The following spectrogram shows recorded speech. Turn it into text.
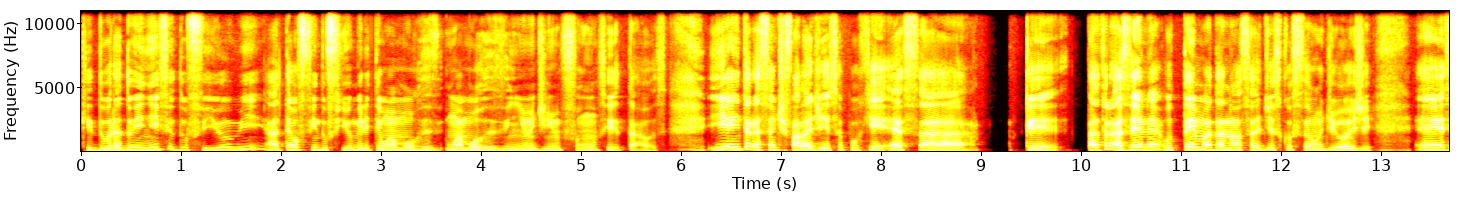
Que dura do início do filme até o fim do filme. Ele tem um, amor, um amorzinho de infância e tal. E é interessante falar disso porque essa. Porque para trazer né, o tema da nossa discussão de hoje, é,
